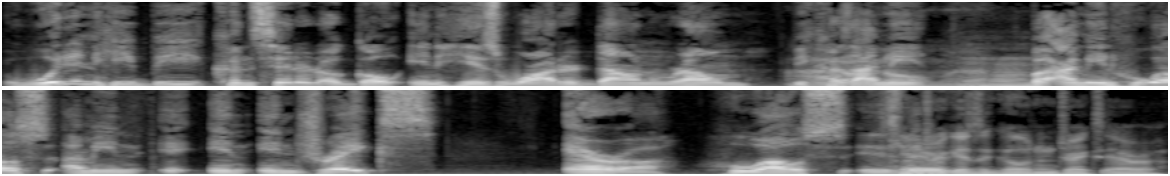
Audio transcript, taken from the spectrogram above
wouldn't he be considered a goat in his watered down realm? Because don't I, mean, know, man. Uh-huh. but I mean, who else? I mean, in in Drake's era, who else is Kendrick there? is a goat in Drake's era.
